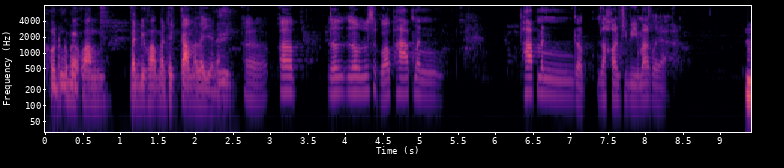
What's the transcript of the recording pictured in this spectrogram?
เขาดูก็แบมีบความมันมีความบันทึกกรรมอะไรอยู่นะ เออเออเราเรารู้สึกว่าภาพมัน ภาพมันแบบละครทีวีมากเลยอะ อื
